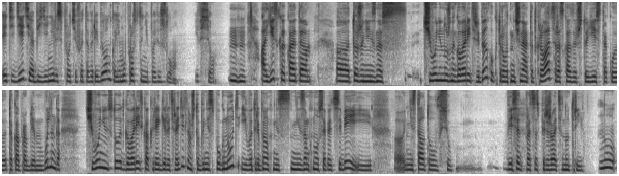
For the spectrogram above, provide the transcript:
эти дети объединились против этого ребенка, ему просто не повезло. И все. Угу. А есть какая-то э, тоже, я не знаю, с, чего не нужно говорить ребенку, который вот начинает открываться, рассказывать, что есть такое, такая проблема буллинга, чего не стоит говорить, как реагировать родителям, чтобы не спугнуть, и вот ребенок не, не замкнулся опять в себе и э, не стал ту всю весь этот процесс переживать внутри? Ну,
